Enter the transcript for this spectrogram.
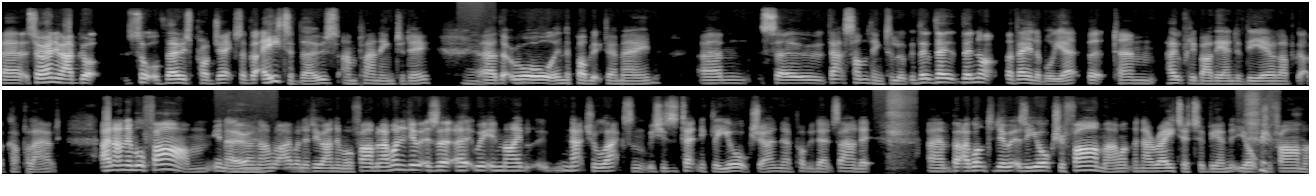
uh, so anyway, I've got sort of those projects. I've got eight of those I'm planning to do Yeah. uh, that are all in the public domain. Um, so that's something to look. They, they, they're not available yet, but um, hopefully by the end of the year, I've got a couple out. And Animal Farm, you know, and I, I want to do Animal Farm, and I want to do it as a, a in my natural accent, which is technically Yorkshire, and I probably don't sound it, um, but I want to do it as a Yorkshire farmer. I want the narrator to be a Yorkshire farmer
